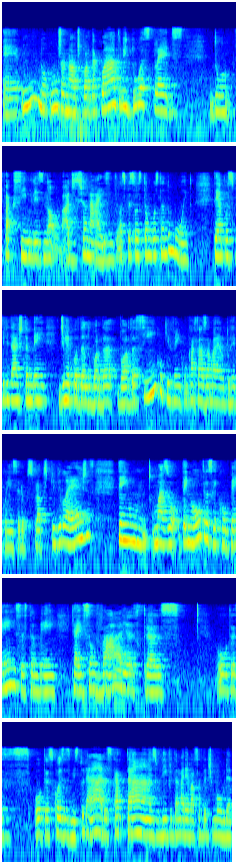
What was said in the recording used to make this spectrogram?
é, um, um jornal de Borda 4 e duas plebs do facsímiles adicionais. Então as pessoas estão gostando muito. Tem a possibilidade também de recordando borda, borda 5, que vem com cartaz amarelo do reconhecer os próprios privilégios. Tem, um, umas, tem outras recompensas também, que aí são várias outras, outras, outras coisas misturadas, cartaz, o livro da Maria Lacerda de Moura,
